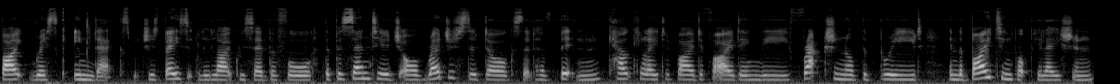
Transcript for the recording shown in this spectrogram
bite risk index, which is basically, like we said before, the percentage of registered dogs that have bitten, calculated by dividing the fraction of the breed in the biting population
